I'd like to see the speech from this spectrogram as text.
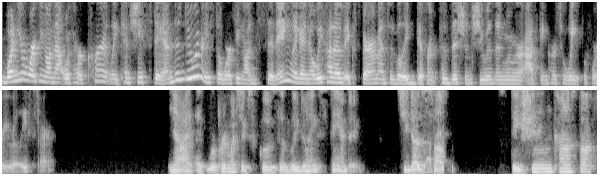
when you're working on that with her currently, can she stand and do it? Are you still working on sitting? Like I know we kind of experimented with like different positions she was in when we were asking her to wait before you released her. Yeah, I, I, we're pretty much exclusively doing standing. She does some it. stationing kind of stuff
